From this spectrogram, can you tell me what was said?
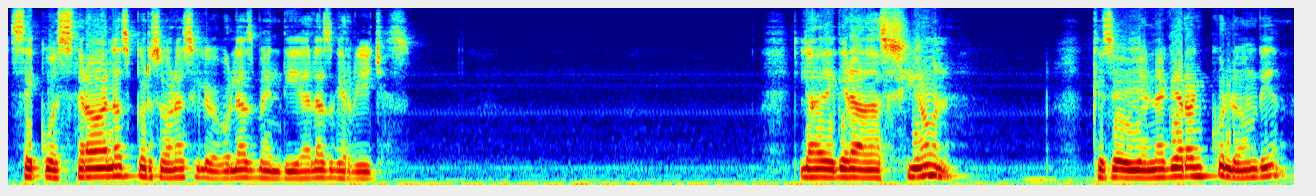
Secuestraba a las personas y luego las vendía a las guerrillas. La degradación que se vivió en la guerra en Colombia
